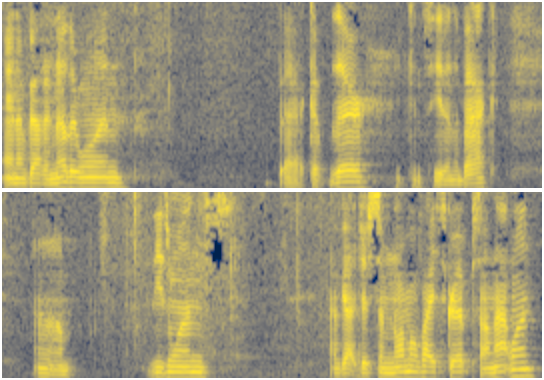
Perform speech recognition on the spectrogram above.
and I've got another one back up there. You can see it in the back. Um, these ones, I've got just some normal vice grips on that one,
